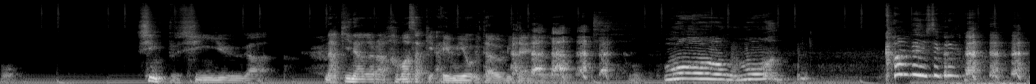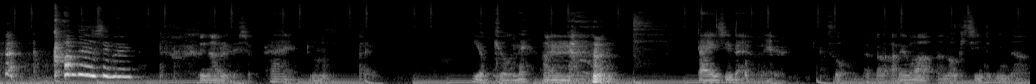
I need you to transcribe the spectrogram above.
こう、新婦親友が泣きながら浜崎あゆみを歌うみたいなのもう、もう、勘弁してくれ勘弁してくれってなるでしょ。はい。うん。はい。余興ね。はいうん。大事だよね。そう。だからあれは、あの、きちんとみんな、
